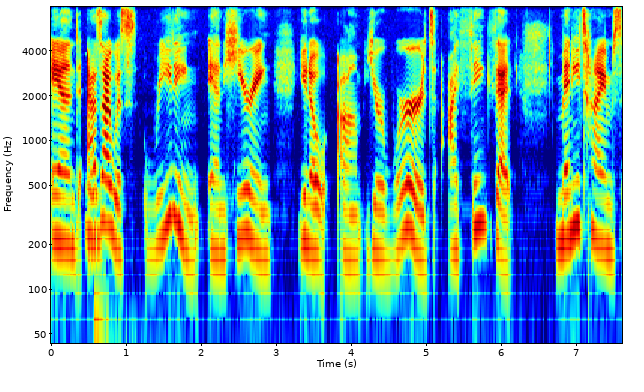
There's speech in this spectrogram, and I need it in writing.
And Mm. as I was reading and hearing, you know, um, your words, I think that many times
